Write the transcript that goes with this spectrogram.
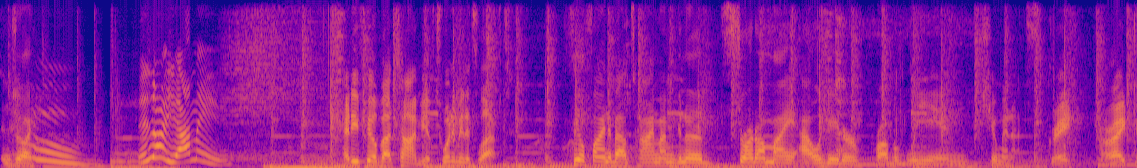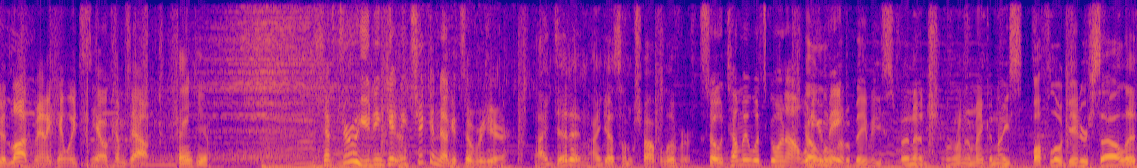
Enjoy. These are yummy. How do you feel about time? You have 20 minutes left. Feel fine about time. I'm gonna start on my alligator probably in two minutes. Great. All right, good luck, man. I can't wait to see how it comes out. Thank you. Chef Drew, you didn't get any chicken nuggets over here. I didn't. I guess I'm chopped liver. So tell me what's going on. What Got do a little make? bit of baby spinach. We're gonna make a nice buffalo gator salad.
